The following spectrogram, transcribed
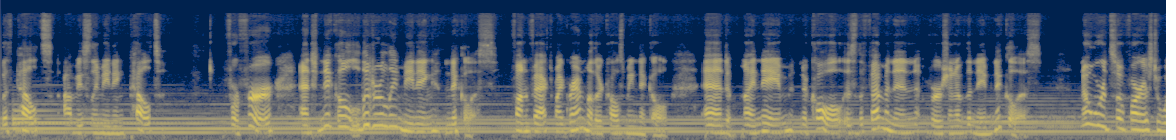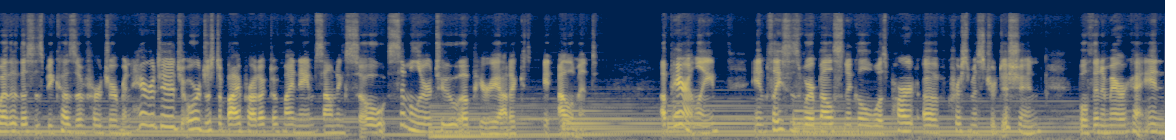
with pelts obviously meaning pelt for fur, and nickel literally meaning Nicholas. Fun fact my grandmother calls me Nickel, and my name, Nicole, is the feminine version of the name Nicholas. No word so far as to whether this is because of her German heritage or just a byproduct of my name sounding so similar to a periodic element. Apparently, in places where Belsnickel was part of Christmas tradition, both in America and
